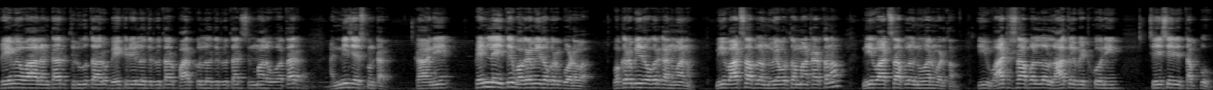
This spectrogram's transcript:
ప్రేమ వాళ్ళంటారు తిరుగుతారు బేకరీల్లో తిరుగుతారు పార్కుల్లో తిరుగుతారు సినిమాలు పోతారు అన్నీ చేసుకుంటారు. కానీ పెళ్ళి అయితే ఒకరి మీద ఒకరు గొడవ ఒకరి మీద ఒకరికి అనుమానం. మీ వాట్సాప్లో నువ్వెవరితో మాట్లాడుతున్నావు? నీ వాట్సాప్లో నువ్వని పెడతాం. ఈ వాట్సాప్ల్లో లాకులు పెట్టుకొని చేసేది తప్పు.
